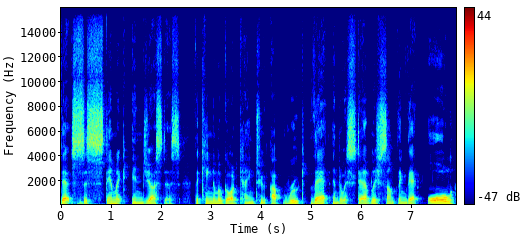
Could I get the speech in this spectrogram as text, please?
That systemic injustice the kingdom of God came to uproot that and to establish something that all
